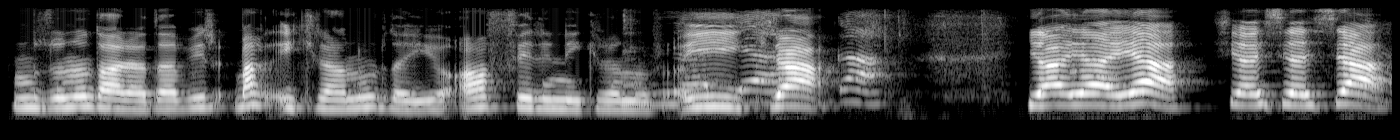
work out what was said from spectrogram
Muzunu da arada bir. Bak İkranur da yiyor. Aferin İkranur. İyi İkra. Ya ya ya. Şa şa şa.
